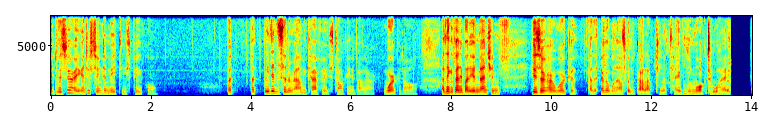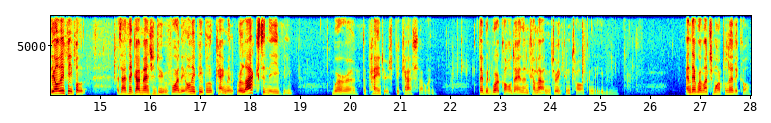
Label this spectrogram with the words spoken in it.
it was very interesting to meet these people. But, but we didn't sit around in cafes talking about our work at all. I think if anybody had mentioned his or her work, uh, everyone else would have got up from the table and walked away. The only people, as I think I mentioned to you before, the only people who came and relaxed in the evening were uh, the painters, Picasso, and they would work all day and then come out and drink and talk in the evening. And they were much more political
